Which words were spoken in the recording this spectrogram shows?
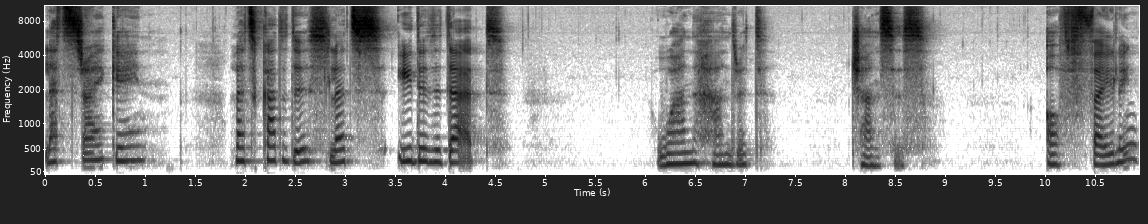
Let's try again. Let's cut this. Let's edit that. 100 chances of failing,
